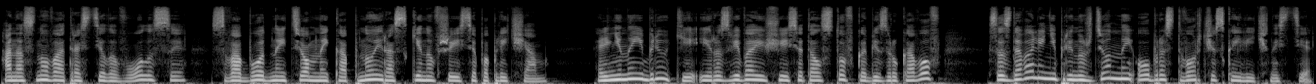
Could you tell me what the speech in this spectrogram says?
Она снова отрастила волосы, свободной темной копной, раскинувшиеся по плечам. Льняные брюки и развивающаяся толстовка без рукавов создавали непринужденный образ творческой личности.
